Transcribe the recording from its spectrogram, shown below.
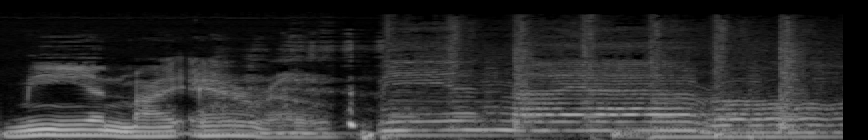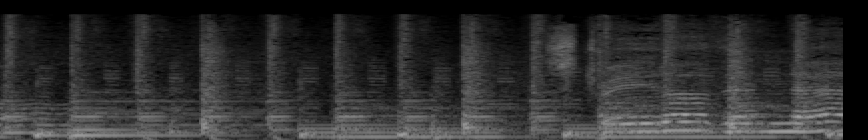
Me and My Arrow. Me and my arrow, straighter than.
